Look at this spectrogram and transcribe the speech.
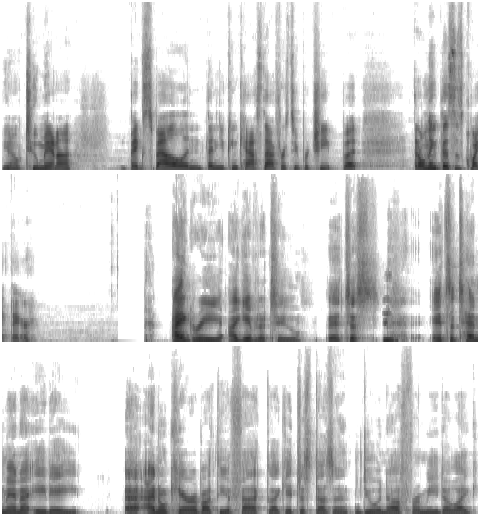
you know, two mana big spell and then you can cast that for super cheap but i don't think this is quite there I agree. I gave it a two. It just, it's a 10 mana 8 8. Uh, I don't care about the effect. Like, it just doesn't do enough for me to, like,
